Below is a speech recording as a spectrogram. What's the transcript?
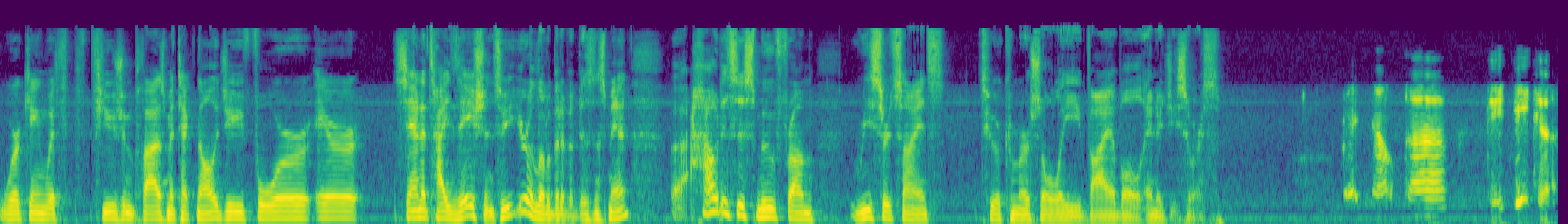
working with fusion plasma technology for air sanitization. So you're a little bit of a businessman. Uh, how does this move from research science to a commercially viable energy source? Right now, uh, the data,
